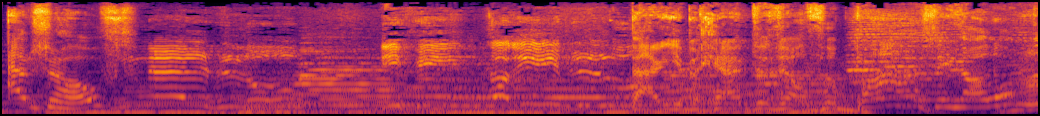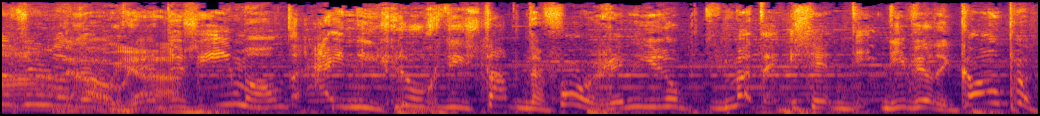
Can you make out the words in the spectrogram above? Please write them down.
uit zijn hoofd. Nou, je begrijpt het wel. Verbazing alom natuurlijk ook. ja. Hè? Dus iemand in die kroeg die stapt naar voren en die roept... "Mat, die, die, wil ik kopen.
